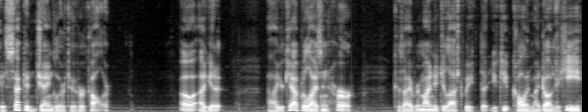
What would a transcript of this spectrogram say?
a second jangler to her collar. Oh, I get it. Uh, you're capitalizing her, because I reminded you last week that you keep calling my dog a he,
